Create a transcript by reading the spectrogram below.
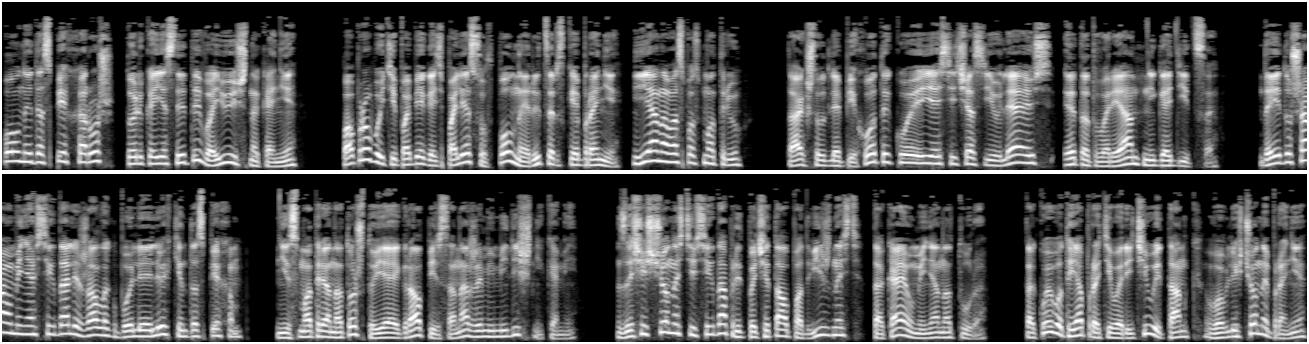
Полный доспех хорош, только если ты воюешь на коне. Попробуйте побегать по лесу в полной рыцарской броне. Я на вас посмотрю. Так что для пехоты, кое я сейчас являюсь, этот вариант не годится. Да и душа у меня всегда лежала к более легким доспехам. несмотря на то, что я играл персонажами-милишниками. Защищенности всегда предпочитал подвижность, такая у меня натура. Такой вот я противоречивый танк в облегченной броне.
